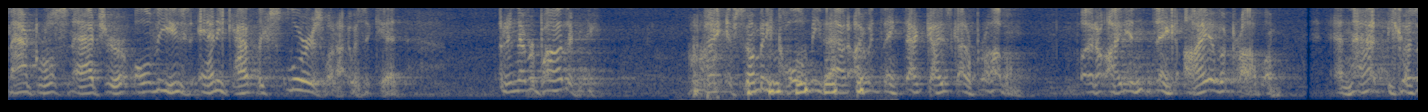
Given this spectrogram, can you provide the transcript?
mackerel snatcher, all these anti-Catholic slurs when I was a kid. But it never bothered me. I, if somebody called me that, I would think that guy's got a problem. But I didn't think I have a problem. And that because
